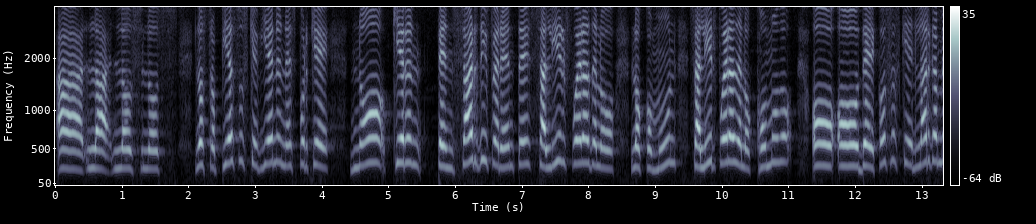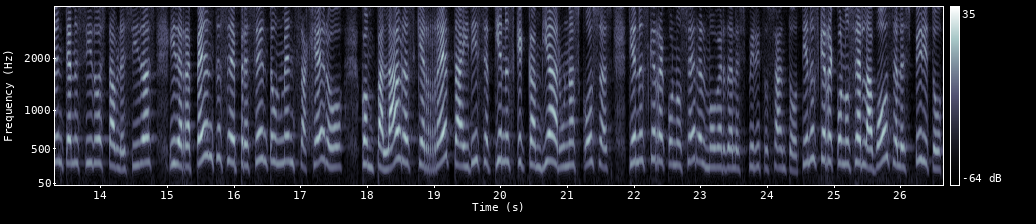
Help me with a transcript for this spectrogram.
Ah, los, tropiezos que vienen es porque no quieren pensar diferente, salir fuera de lo, común, salir fuera de lo cómodo o, de cosas que largamente han sido establecidas y de repente se presenta un mensajero con palabras que reta y dice tienes que cambiar unas cosas, tienes que reconocer el mover del Espíritu Santo, tienes que reconocer la voz del Espíritu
